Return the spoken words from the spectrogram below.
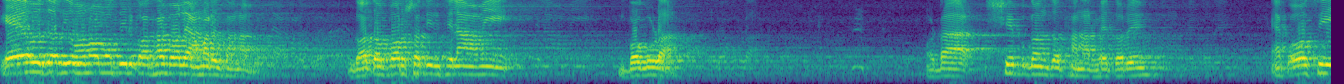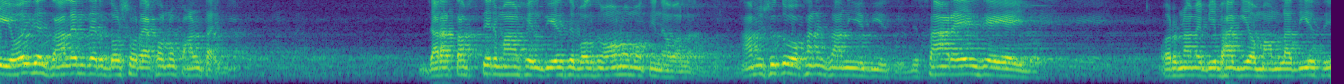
কেউ যদি অনুমতির কথা বলে, আমারে জানাবে। গত পরশু দিন ছিলাম আমি বগুড়া। ওটা শিবগঞ্জ থানার ভেতরে। এক ওসি, ওই যে জালেমদের দোসর এখনও পাল্টায়নি। যারা তাফসির মাহফিল দিয়েছে, বলছে অনুমতি নেওয়া লাগবে। আমি শুধু ওখানে জানিয়ে দিয়েছি যে, স্যার, এই যে, এই লোক। ওর নামে বিভাগীয় মামলা দিয়েছি।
